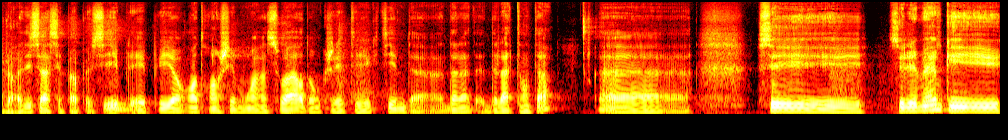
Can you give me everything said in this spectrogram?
Je leur ai dit ça, c'est pas possible. Et puis, en rentrant chez moi un soir, donc j'ai été victime de l'attentat. Euh, c'est c'est les mêmes qui,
